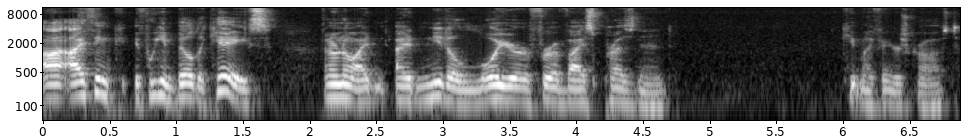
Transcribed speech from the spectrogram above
I, I, think if we can build a case, I don't know, I, I need a lawyer for a vice president. Keep my fingers crossed.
